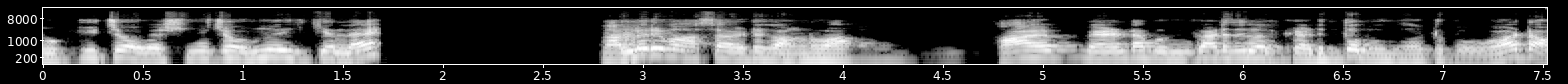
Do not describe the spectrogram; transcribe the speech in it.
ദുഃഖിച്ചോ വിഷമിച്ചോ ഒന്നും ഇരിക്കല്ലേ? നല്ലൊരു മാസമായിട്ട് കാണുക ആ വേണ്ട മുൻകരുതലൊക്കെ എടുത്ത് മുന്നോട്ട് പോവുക കേട്ടോ.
